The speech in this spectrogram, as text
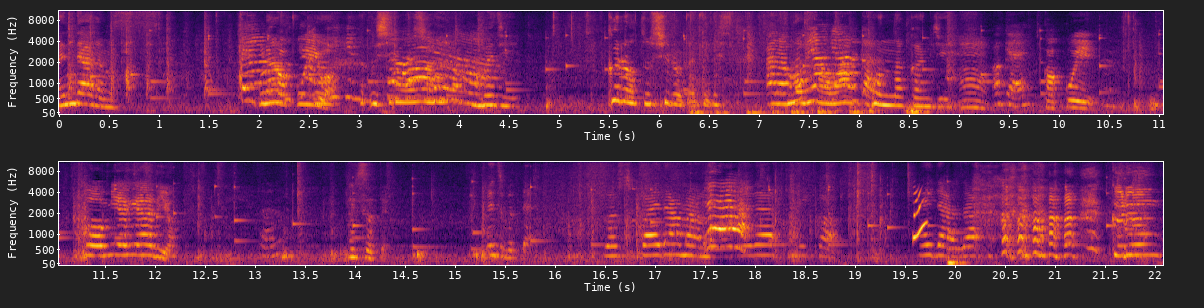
ベンダーアダムスこれかっこいいわ後ろはマジ黒と白だけですあの中はこんな感じうんオッケーかっこいいここお土産あるよはい座って目つぶってスパイダーマンのこれが2個はいどうぞくるんはい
